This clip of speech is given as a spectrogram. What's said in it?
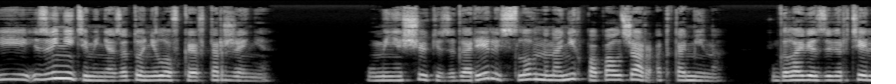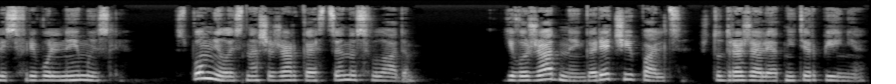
И извините меня за то неловкое вторжение. У меня щеки загорелись, словно на них попал жар от камина. В голове завертелись фривольные мысли. Вспомнилась наша жаркая сцена с Владом. Его жадные, горячие пальцы, что дрожали от нетерпения.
